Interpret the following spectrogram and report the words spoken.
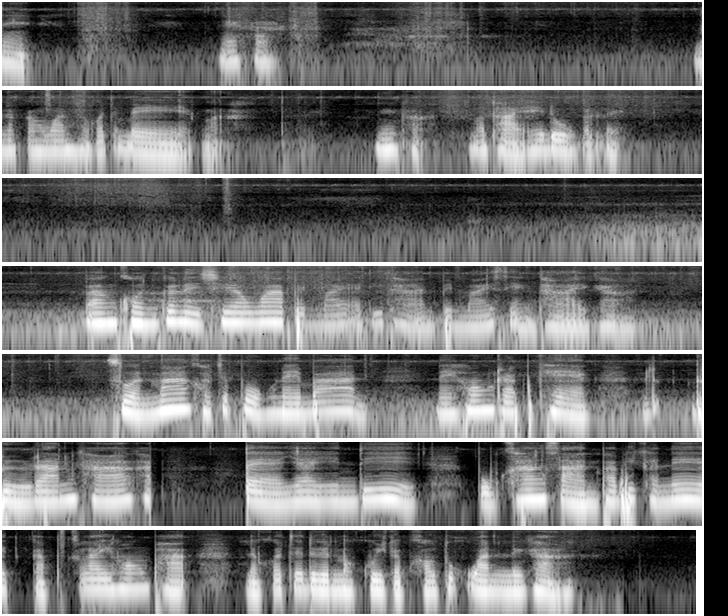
นี่นี่ค่ะ แล้วกลางวันเขาก็จะแบกมา นี่ค่ะ มาถ่ายให้ดูกันเลย บางคนก็เลยเชื่อว่าเป็นไม้อธิษฐานเป็นไม้เสี่ยงทายค่ะ ส่วนมากเขาจะปลูกในบ้าน ในห้องรับแขกหรือหรือร้านค้าค่ะ แต่ยายอินดี้ปลูกข้างศาลพระพิคเนตกับใกล้ห้องพระ แล้วก็จะเดินมาคุยกับเขาทุกวันเลยค่ะ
